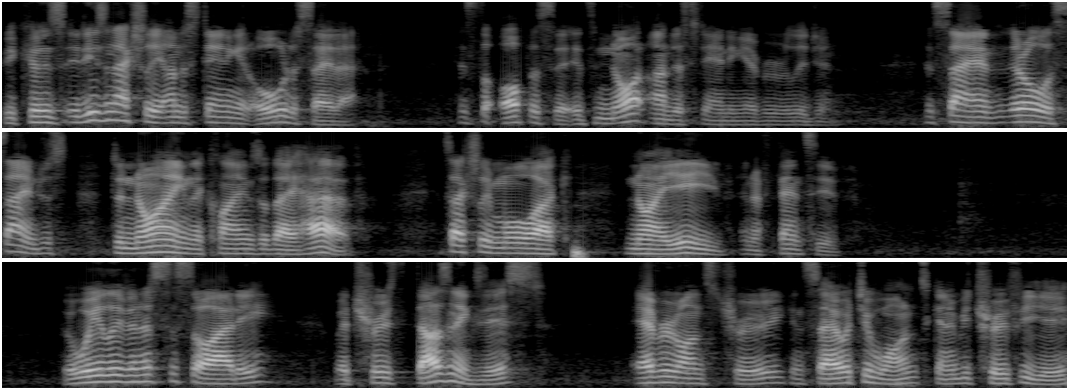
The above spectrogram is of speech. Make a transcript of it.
because it isn't actually understanding at all to say that. It's the opposite. It's not understanding every religion. It's saying they're all the same, just denying the claims that they have. It's actually more like naive and offensive. But we live in a society where truth doesn't exist. Everyone's true. You can say what you want, it's going to be true for you.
